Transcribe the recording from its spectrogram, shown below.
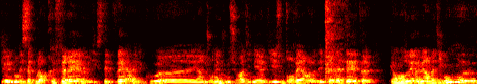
J'ai demandé sa couleur préférée, elle m'avait dit que c'était le vert, et du coup, euh, il y a une journée où je me suis radinée, habillée tout en vert, euh, des pieds à la tête. euh, qu'à un moment donné, ma mère m'a dit Bon, euh,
